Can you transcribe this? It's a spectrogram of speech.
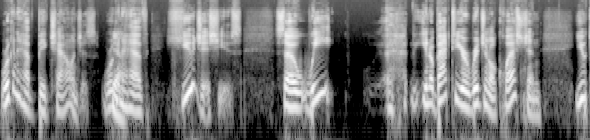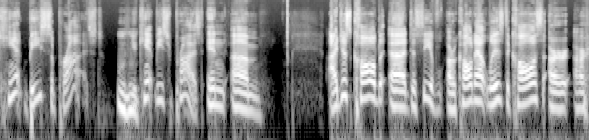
we're going to have big challenges we're Yeah. going to have huge issues so we you know, back to your original question, you can't be surprised. You can't be surprised. And um, I just called uh, to see if, or called out Liz to call us. Our, our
